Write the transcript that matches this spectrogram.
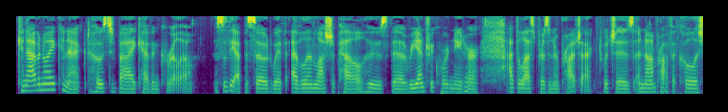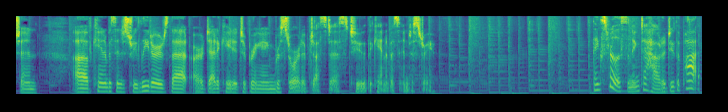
Cannabinoid Connect, hosted by Kevin Carrillo. This is the episode with Evelyn LaChapelle, who's the reentry coordinator at the Last Prisoner Project, which is a nonprofit coalition of cannabis industry leaders that are dedicated to bringing restorative justice to the cannabis industry. Thanks for listening to How to Do the Pot.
